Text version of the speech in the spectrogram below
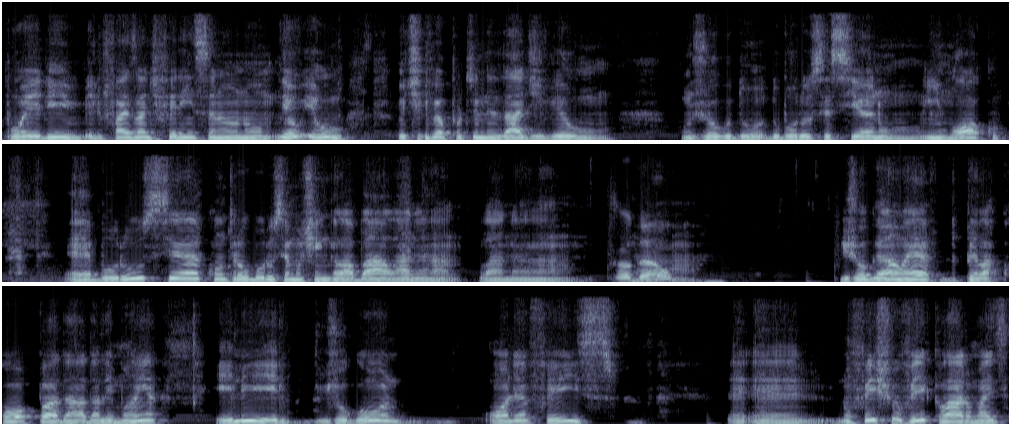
pô, ele, ele faz uma diferença no. no eu, eu, eu tive a oportunidade de ver um, um jogo do, do Borussia esse ano em loco. É, Borussia contra o Borussia Mönchengladbach lá na. Lá na Jogão. Na, jogão, é, pela Copa da, da Alemanha. Ele, ele jogou, olha, fez. É, é não fez chover, claro, mas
